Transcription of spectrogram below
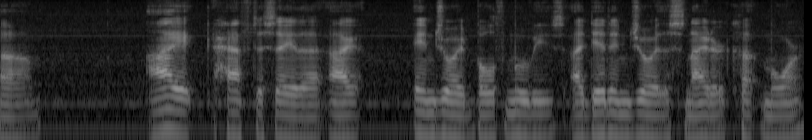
Um, I have to say that I enjoyed both movies. I did enjoy the Snyder cut more.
